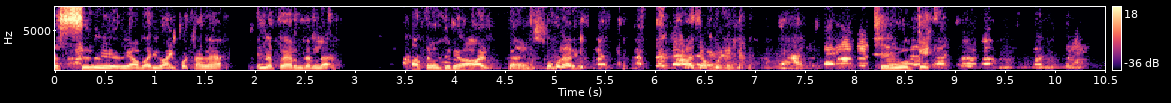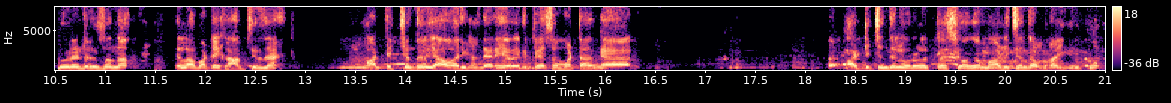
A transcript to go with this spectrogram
எஸ் வியாபாரி வாங்கி போட்டாங்க. என்ன பேரும் தெரியல. பார்த்தவங்க தெரியும். ஆள் சூப்பரா இருக்கு. ஆளா ஜம்பு இருக்கு. சரி ஓகே இன்னும் ரெண்டு நிமிஷம் தான் எல்லா மாட்டையும் காமிச்சிருந்தேன். மாட்டுச்சந்தையில் வியாபாரிகள் நிறைய பேர் பேச மாட்டாங்க. ஆட்டுச்சந்தையில் ஓரளவு பேசுவாங்க. மாட்டுச்சந்தை அப்படிதான் இருக்கும்.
